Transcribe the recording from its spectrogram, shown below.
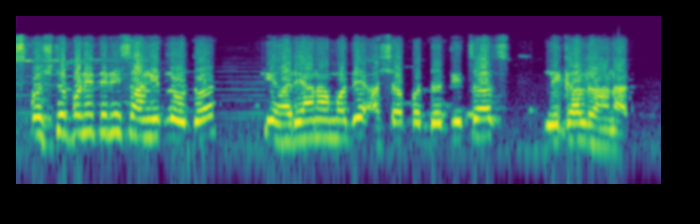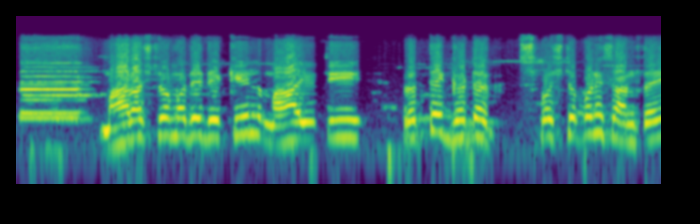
स्पष्टपणे त्यांनी सांगितलं होतं की हरियाणामध्ये अशा पद्धतीचाच निकाल राहणार. महाराष्ट्रामध्ये देखील महायुती प्रत्येक घटक स्पष्टपणे सांगतोय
